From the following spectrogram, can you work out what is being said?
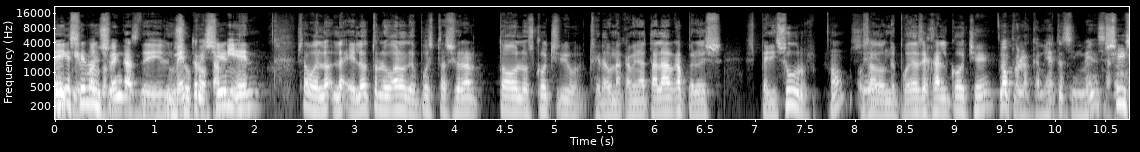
gente, que cuando vengas del metro también. O sea, bueno, el otro lugar donde puedes estacionar todos los coches, digo, será una caminata larga, pero es Perisur, ¿no? O sea, donde puedas dejar el coche. No, pero la camioneta es inmensa. Sí, no sí,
